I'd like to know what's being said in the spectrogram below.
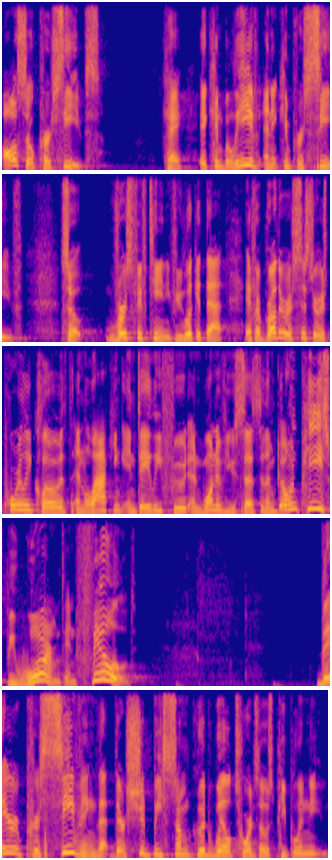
also perceives. Okay? It can believe and it can perceive. So, verse 15, if you look at that, if a brother or sister is poorly clothed and lacking in daily food, and one of you says to them, Go in peace, be warmed and filled, they're perceiving that there should be some goodwill towards those people in need.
